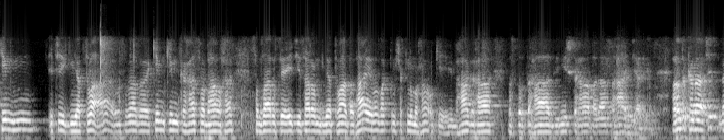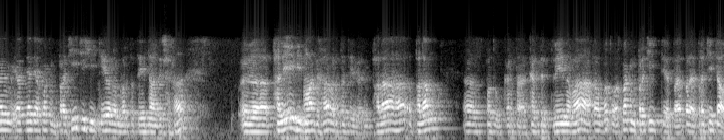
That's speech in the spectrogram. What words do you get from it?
किम् इति ज्ञात्वा वस्तुतः किं किं कः स्वभावः, संसारस्य इति सर्वं ज्ञात्वा तथा एव वक्तुं शक्नुमः। ओके, विभागः, वस्तुतः द्विनिष्ठः पदार्थः इत्यादिकं। परन्तु कदाचित् इदानीं यद्यदि अस्माकं प्रचीतिः केवलं वर्तते तादृशः फले विभागः वर्तते फलाः, फलं भवतु कर्ता कर्तृत्वेन वा अथवा भवतु अस्माकं प्रचीत्य प्रचितौ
